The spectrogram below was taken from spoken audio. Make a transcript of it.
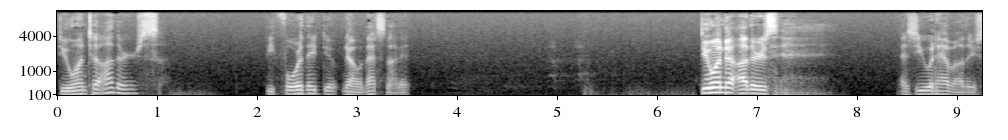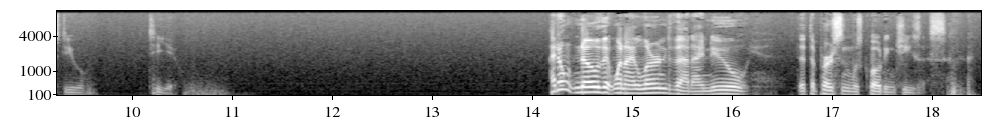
Do unto others before they do. No, that's not it. Do unto others as you would have others do to you. I don't know that when I learned that I knew that the person was quoting Jesus.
